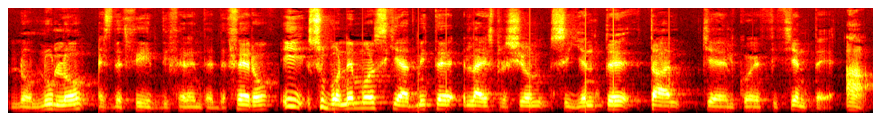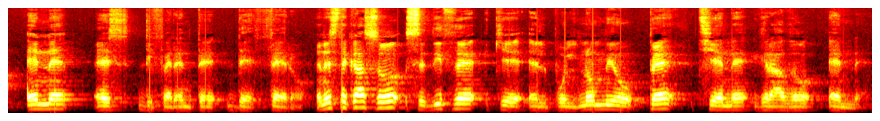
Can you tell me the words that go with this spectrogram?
no nulo, es decir, diferente de cero, y suponemos que admite la expresión siguiente tal que el coeficiente a n es diferente de cero. En este caso se dice que el polinomio p tiene grado n.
